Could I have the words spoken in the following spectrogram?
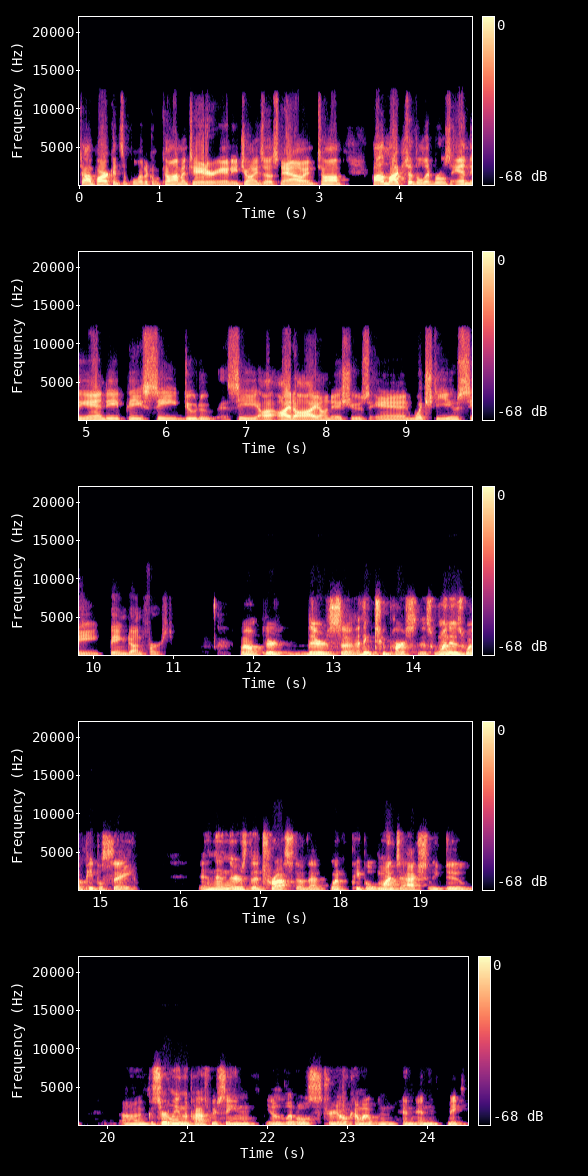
Tom Parkin's a political commentator, and he joins us now. And Tom, how much do the Liberals and the NDP see do to see eye to eye on issues, and which do you see being done first? Well, there, there's uh, I think two parts to this. One is what people say, and then there's the trust of that what people want to actually do. Because uh, certainly in the past we've seen you know liberals Trudeau come out and, and and make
